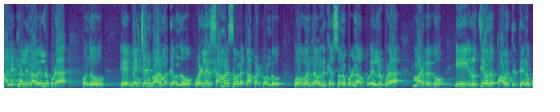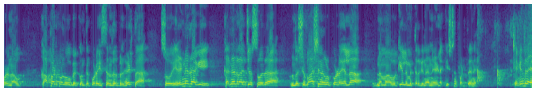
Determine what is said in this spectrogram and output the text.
ಆ ನಿಟ್ಟಿನಲ್ಲಿ ನಾವೆಲ್ಲರೂ ಕೂಡ ಒಂದು ಬೆಂಚ್ ಅಂಡ್ ಬಾರ್ ಮಧ್ಯೆ ಒಂದು ಒಳ್ಳೆ ಸಾಮರಸ್ಯವನ್ನು ಕಾಪಾಡಿಕೊಂಡು ಹೋಗುವಂತ ಒಂದು ಕೆಲಸವನ್ನು ಕೂಡ ನಾವು ಎಲ್ಲರೂ ಕೂಡ ಮಾಡಬೇಕು. ಈ ವೃತ್ತಿಯ ಒಂದು ಪಾವಿತ್ರ್ಯತೆಯನ್ನು ಕೂಡ ನಾವು ಕಾಪಾಡ್ಕೊಂಡು ಹೋಗ್ಬೇಕು ಅಂತ ಕೂಡ ಈ ಸಂದರ್ಭದಲ್ಲಿ ಹೇಳ್ತಾ ಸೊ ಎರಡನೇದಾಗಿ ಕನ್ನಡ ರಾಜ್ಯೋತ್ಸವದ ಒಂದು ಶುಭಾಶಯಗಳು ಕೂಡ ಎಲ್ಲ ನಮ್ಮ ವಕೀಲ ಮಿತ್ರರಿಗೆ ನಾನು ಹೇಳಕ್ಕೆ ಇಷ್ಟಪಡ್ತೇನೆ. ಯಾಕಂದ್ರೆ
